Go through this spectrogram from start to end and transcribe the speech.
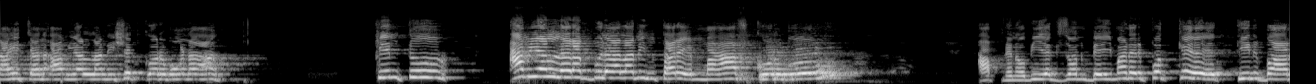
নাই চান, আমি আল্লাহ নিষেধ করব না। কিন্তু আমি আল্লাহ রাব্বুল আলামিন তারে মাফ করব। আপনি নবী একজন বেঈমানের পক্ষে তিনবার,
